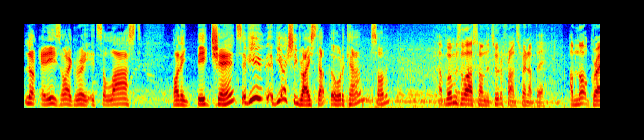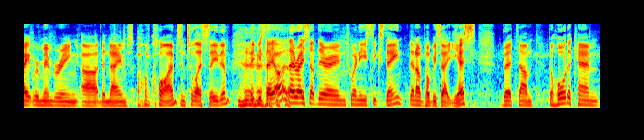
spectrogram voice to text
look, it is. I agree. It's the last, I think, big chance. Have you have you actually raced up the Hautacam, Simon? Uh, when was the last time the Tour de France went up there? I'm not great remembering uh, the names of climbs until I see them. If you say, oh, they raced up there in 2016, then I'll probably say yes. But um, the Hautacam,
